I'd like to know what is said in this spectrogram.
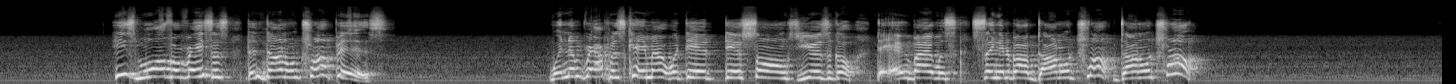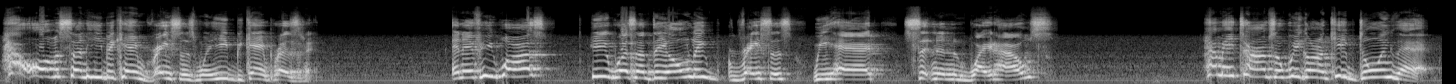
He's more of a racist than Donald Trump is. When them rappers came out with their, their songs years ago, everybody was singing about Donald Trump, Donald Trump. How all of a sudden he became racist when he became president? And if he was, he wasn't the only racist we had sitting in the White House. How many times are we going to keep doing that?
